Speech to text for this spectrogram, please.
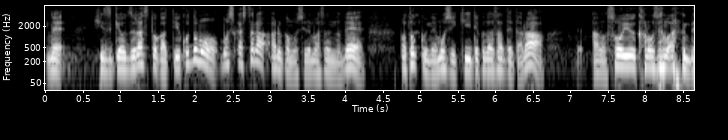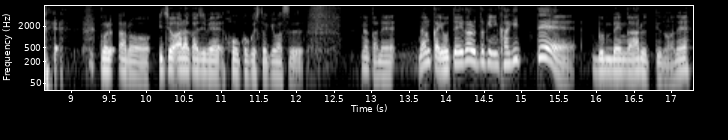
ね、日付をずらすとかっていうことも、もしかしたらあるかもしれませんので、まあ、特訓ね、もし聞いてくださってたら、あの、そういう可能性もあるんで、ご、あの、一応あらかじめ報告しておきます。なんかね、なんか予定がある時に限って、文面があるっていうのはね、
